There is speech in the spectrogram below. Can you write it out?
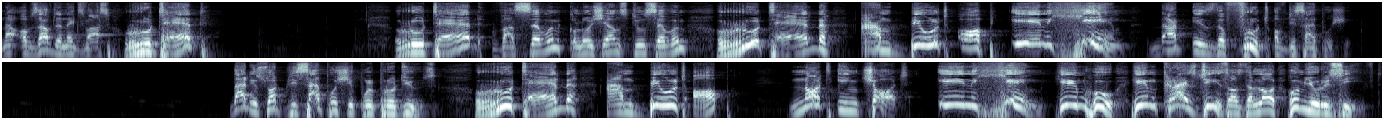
Now observe the next verse. Rooted. Rooted, verse 7, Colossians 2 7. Rooted and built up in him. That is the fruit of discipleship. That is what discipleship will produce. Rooted and built up, not in church, in him. Him who? Him Christ Jesus, the Lord, whom you received.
